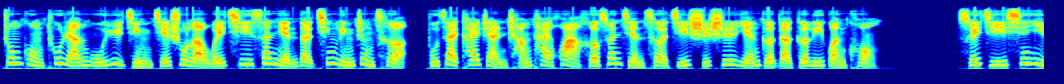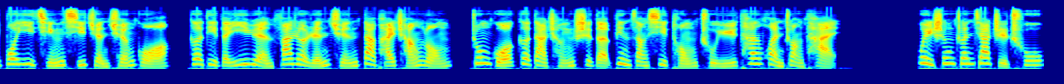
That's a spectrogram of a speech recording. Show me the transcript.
中共突然无预警结束了为期三年的清零政策，不再开展常态化核酸检测及实施严格的隔离管控。随即，新一波疫情席卷全国。各地的医院发热人群大排长龙，中国各大城市的殡葬系统处于瘫痪状态。卫生专家指出，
